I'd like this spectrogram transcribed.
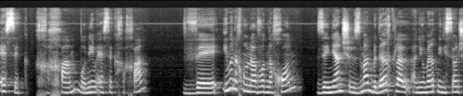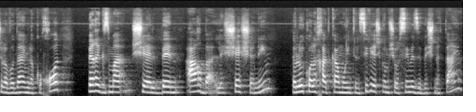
עסק חכם, בונים עסק חכם, ואם אנחנו נעבוד נכון, זה עניין של זמן, בדרך כלל, אני אומרת מניסיון של עבודה עם לקוחות, פרק זמן של בין 4 ל-6 שנים, תלוי כל אחד כמה הוא אינטנסיבי, יש גם שעושים את זה בשנתיים,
